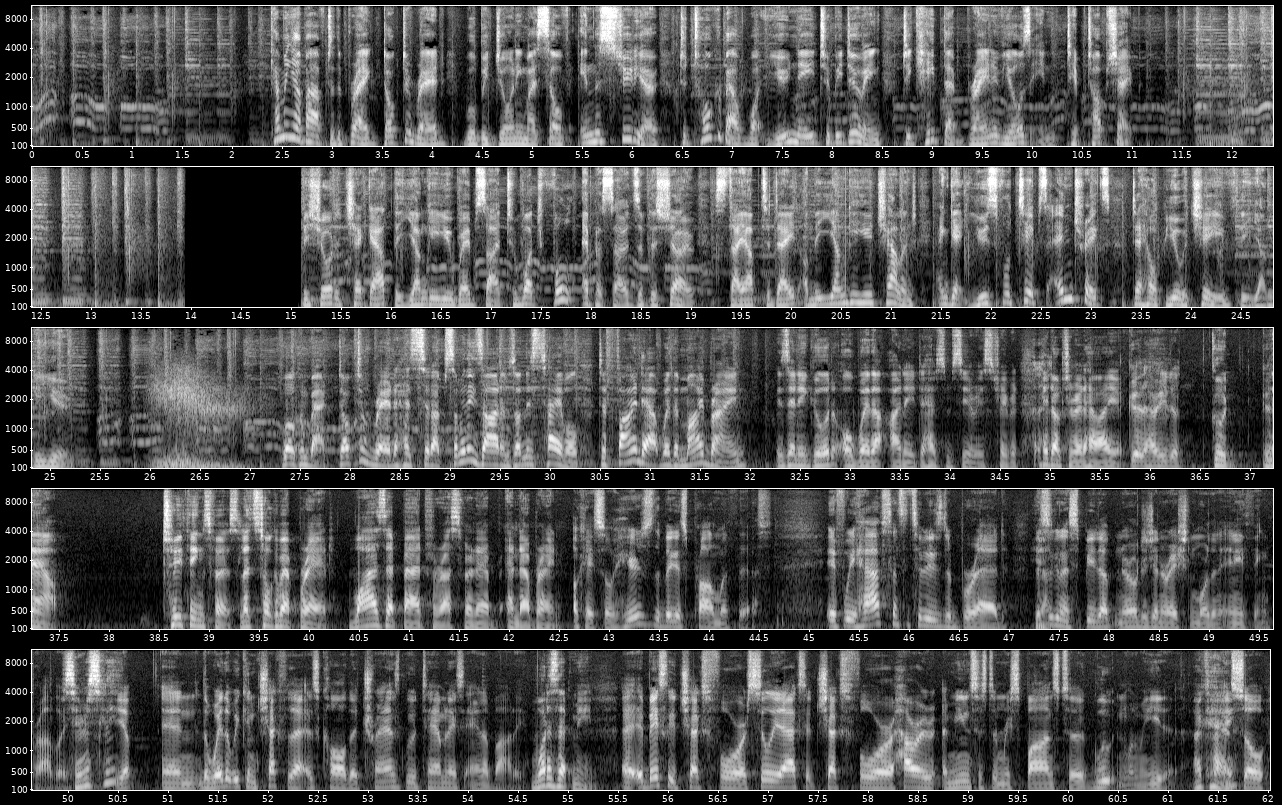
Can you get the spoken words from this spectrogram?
Coming up after the break, Dr. Redd will be joining myself in the studio to talk about what you need to be doing to keep that brain of yours in tip top shape. Be sure to check out the Younger You website to watch full episodes of the show, stay up to date on the Younger You challenge, and get useful tips and tricks to help you achieve the Younger You. Welcome back. Dr. Redd has set up some of these items on this table to find out whether my brain is any good or whether I need to have some serious treatment. Hey, Dr. Redd, how are you? Good. How are you doing? Good. Now, two things first. Let's talk about bread. Why is that bad for us for our, and our brain? Okay, so here's the biggest problem with this. If we have sensitivities to bread, this Yeah. is going to speed up neurodegeneration more than anything, probably. Seriously? Yep. And the way that we can check for that is called a transglutaminase antibody. What does that mean? Uh, It basically checks for celiacs, it checks for how our immune system responds to gluten when we eat it. Okay. And so,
